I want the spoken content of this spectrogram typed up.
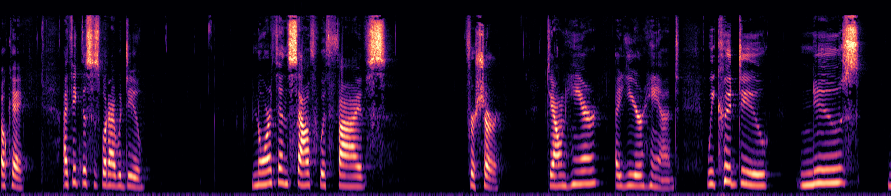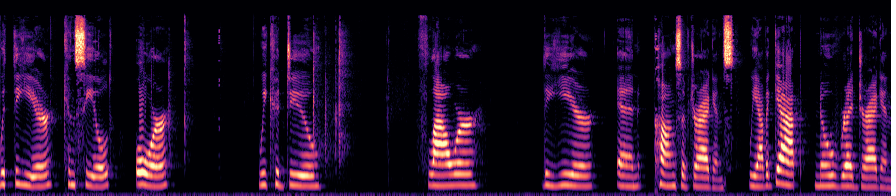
Okay, I think this is what I would do. North and south with fives, for sure. Down here, a year hand. We could do news with the year concealed, or we could do flower the year and Kongs of Dragons. We have a gap, no red dragon.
